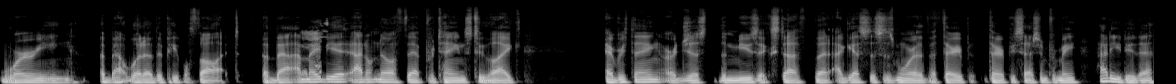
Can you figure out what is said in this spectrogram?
worrying about what other people thought about. Yes. Maybe it, I don't know if that pertains to like everything or just the music stuff, but I guess this is more of a therapy therapy session for me. How do you do that?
